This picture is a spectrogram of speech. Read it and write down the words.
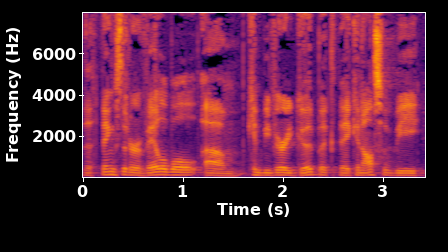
the things that are available um, can be very good, but they can also be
